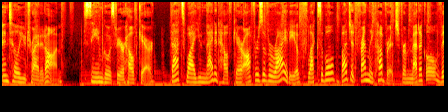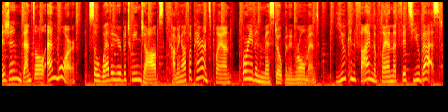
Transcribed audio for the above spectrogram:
until you tried it on. Same goes for your healthcare. That's why United Healthcare offers a variety of flexible, budget friendly coverage for medical, vision, dental, and more. So, whether you're between jobs, coming off a parent's plan, or even missed open enrollment, you can find the plan that fits you best.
